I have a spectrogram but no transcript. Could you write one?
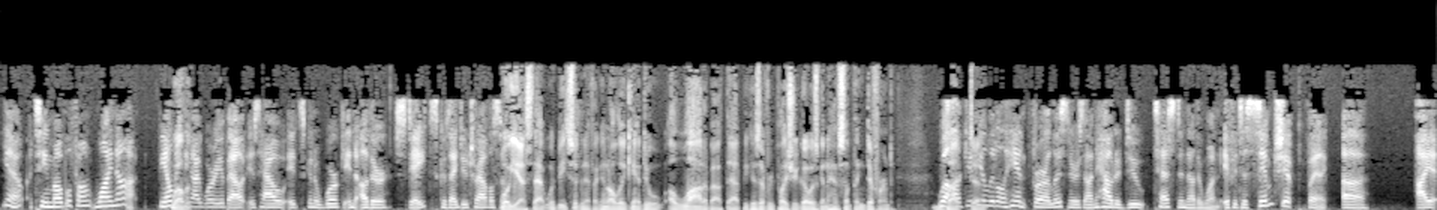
you know, a T-Mobile phone, why not? The only Well, thing I worry about is how it's going to work in other states because I do travel so Well, much. yes, that would be significant. Although you can't do a lot about that because every place you go is going to have something different. Well, but, I'll give uh, you a little hint for our listeners on how to do test another one. If it's a SIM chip uh, I,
